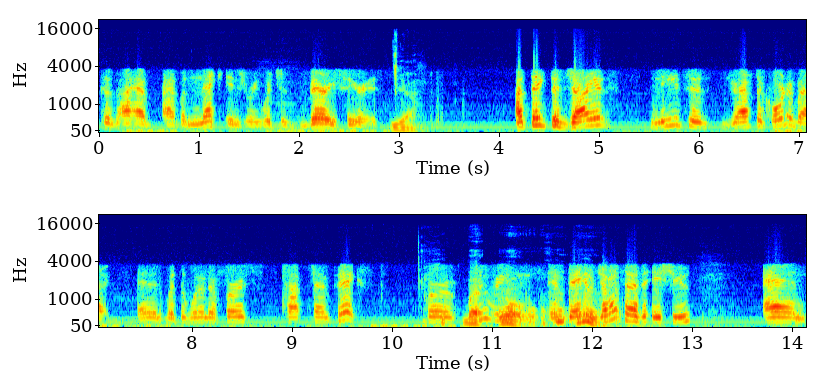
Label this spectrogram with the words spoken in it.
because I have I have a neck injury, which is very serious." Yeah, I think the Giants need to draft a quarterback and with one of their first top ten picks for But, two whoa, reasons. if Daniel Jones has an issue, and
